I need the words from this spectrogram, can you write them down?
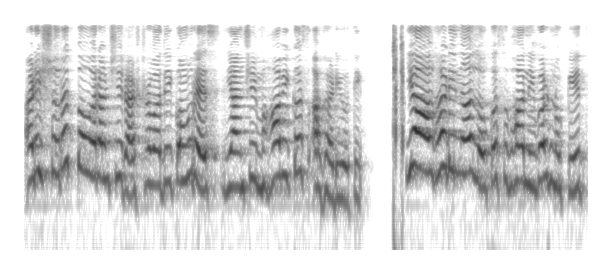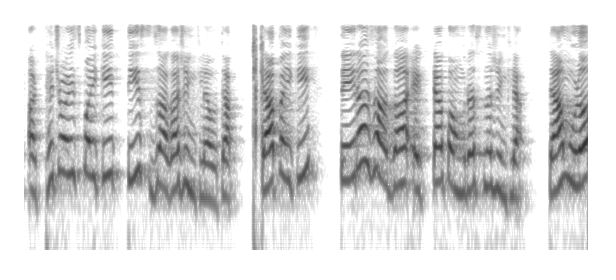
आणि शरद पवारांची राष्ट्रवादी काँग्रेस यांची महाविकास आघाडी होती. या आघाडीनं लोकसभा निवडणुकीत अठ्ठेचाळीस पैकी तीस जागा जिंकल्या होत्या. त्यापैकी तेरा जागा एकट्या काँग्रेसनं जिंकल्या. त्यामुळं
